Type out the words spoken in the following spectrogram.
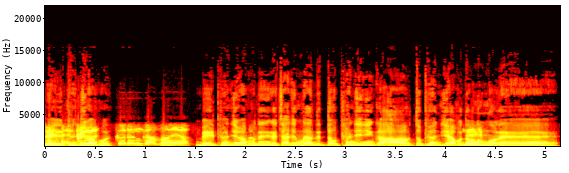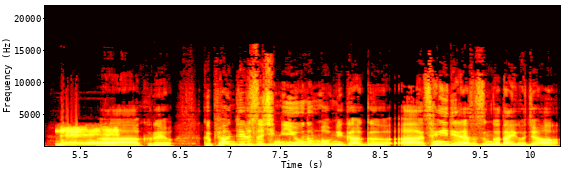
매일 편지만 그, 보 그런가 봐요. 매일 편지만 보내니까 짜증나는데 또 편지니까 아, 또 편지하고 네. 넣는 거네. 네. 아, 그래요. 그 편지를 쓰신 이유는 뭡니까? 그, 아, 생일이라서 쓴 거다 이거죠?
